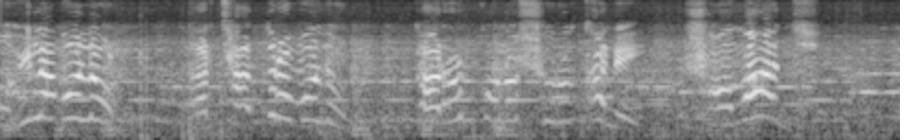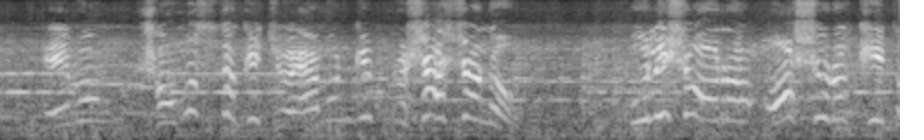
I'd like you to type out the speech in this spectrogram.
মহিলা বলুন আর ছাত্র বলুন কারোর কোনো সুরক্ষা নেই। সমাজ এবং সমস্ত কিছু, এমনকি প্রশাসনও, পুলিশও অসুরক্ষিত।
